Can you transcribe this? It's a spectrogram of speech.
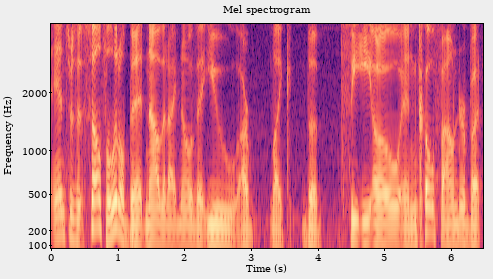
answers itself a little bit now that I know that you are like the CEO and co-founder. But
